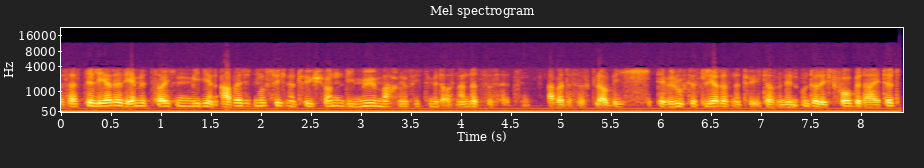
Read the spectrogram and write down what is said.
Das heißt, der Lehrer, der mit solchen Medien arbeitet, muss sich natürlich schon die Mühe machen, sich damit auseinanderzusetzen. Aber das ist, glaube ich, der Beruf des Lehrers natürlich, dass man den Unterricht vorbereitet.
